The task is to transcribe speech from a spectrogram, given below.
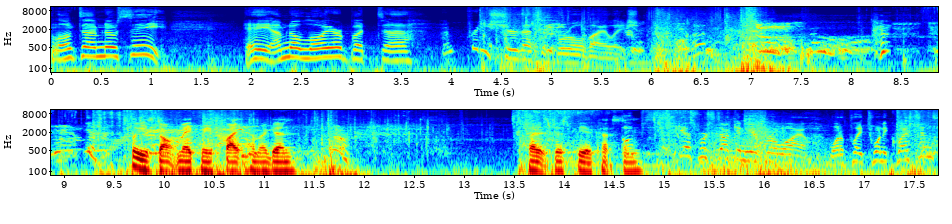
Long time no see. Hey, I'm no lawyer, but, uh, I'm pretty sure that's a parole violation. Please don't make me fight him again. Let it just be a cutscene. Oops, guess we're stuck in here for a while. Want to play 20 questions?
